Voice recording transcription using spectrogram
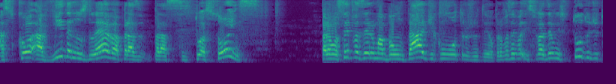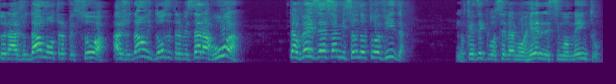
A vida nos leva para situações para você fazer uma bondade com outro judeu, para você fazer um estudo de Torá, ajudar uma outra pessoa, ajudar um idoso a atravessar a rua. Talvez essa é a missão da tua vida. Não quer dizer que você vai morrer nesse momento,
